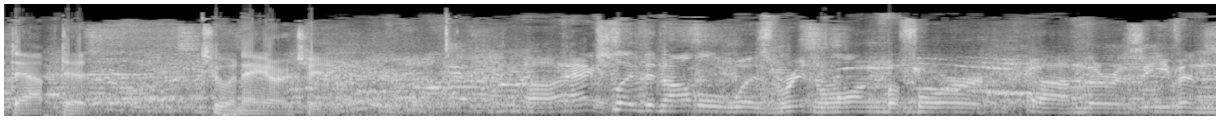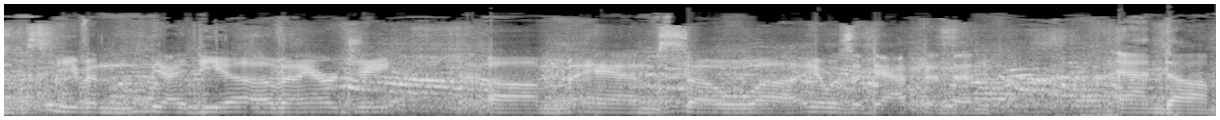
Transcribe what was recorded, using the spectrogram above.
adapt it to an ARG? Actually, the novel was written long before um, there was even even the idea of an ARG, um, and so uh, it was adapted then. And um,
